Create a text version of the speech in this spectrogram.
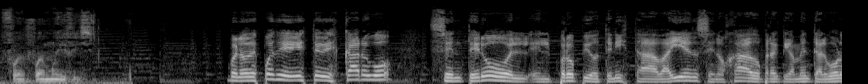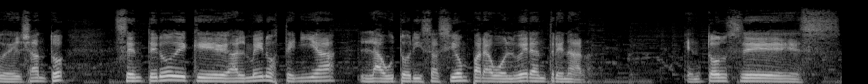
fue, fue muy difícil. Bueno, después de este descargo se enteró el, el propio tenista bahiense, enojado prácticamente al borde del llanto, se enteró de que al menos tenía la autorización para volver a entrenar. Entonces,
